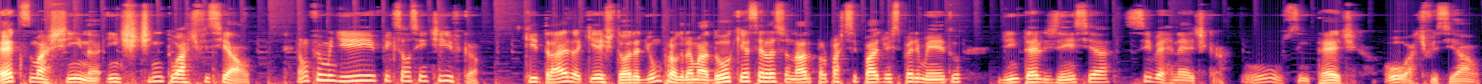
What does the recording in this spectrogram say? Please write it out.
Ex Machina, Instinto Artificial. É um filme de ficção científica que traz aqui a história de um programador que é selecionado para participar de um experimento de inteligência cibernética ou sintética ou artificial.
